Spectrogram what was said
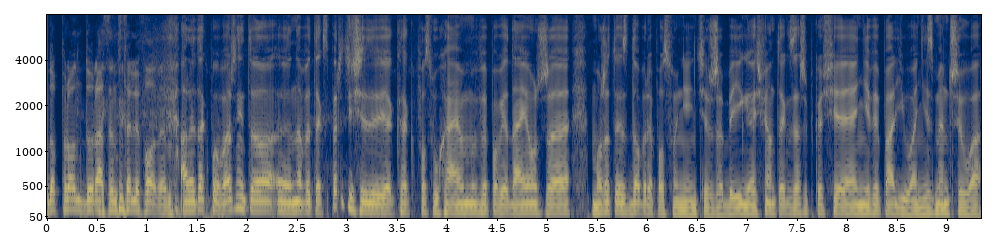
do prądu razem z telefonem. Ale tak poważnie to e, nawet eksperci się, jak, jak posłuchałem, wypowiadają, że może to jest dobre posunięcie, żeby Iga Świątek za szybko się nie wypaliła, nie zmęczyła,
